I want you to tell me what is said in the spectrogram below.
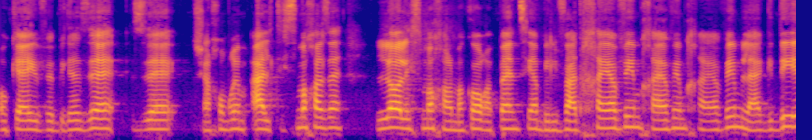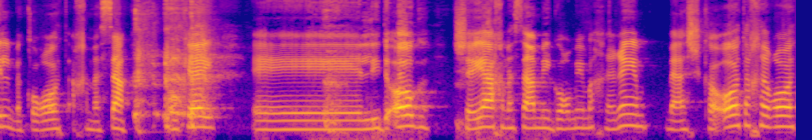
אוקיי? ובגלל זה, זה שאנחנו אומרים אל תסמוך על זה, לא לסמוך על מקור הפנסיה בלבד. חייבים, חייבים, חייבים להגדיל מקורות הכנסה, אוקיי? אה, לדאוג שיהיה הכנסה מגורמים אחרים, מהשקעות אחרות,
